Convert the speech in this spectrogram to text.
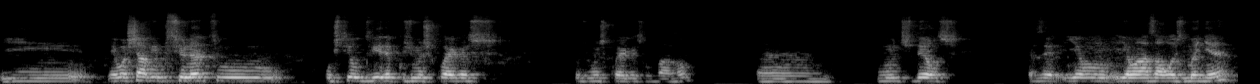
E eu achava impressionante o, o estilo de vida que os meus colegas, os meus colegas levavam. Uh, muitos deles quer dizer, iam, iam às aulas de manhã,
